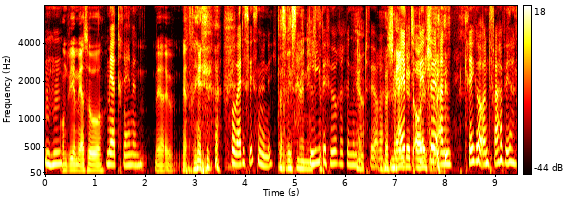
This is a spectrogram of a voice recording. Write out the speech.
Mhm. und wir mehr so Mehr Tränen. mehr, mehr Training. Wobei, das wissen wir nicht. das wissen wir nicht. Liebe Hörerinnen Ja. und Hörer, Meldet schreibt euch. bitte an Gregor und Fabian,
